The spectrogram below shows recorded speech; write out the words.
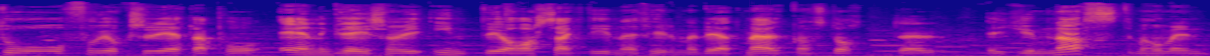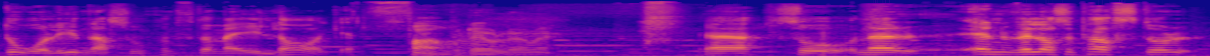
då får vi också reta på en grej som vi inte jag har sagt innan i filmen. Det är att Malcolms dotter är gymnast, men hon är en dålig gymnast så hon kunde inte få vara med i laget. Fan vad dålig de är. Ja, så när en Velocipastor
